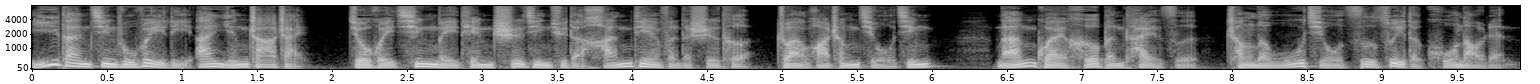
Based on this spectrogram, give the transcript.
一旦进入胃里安营扎寨，就会清每天吃进去的含淀粉的石特转化成酒精。难怪河本太子成了无酒自醉的苦恼人。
